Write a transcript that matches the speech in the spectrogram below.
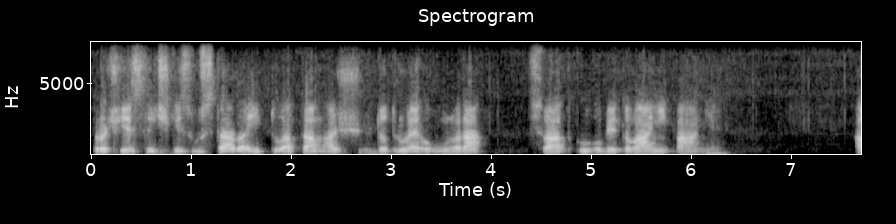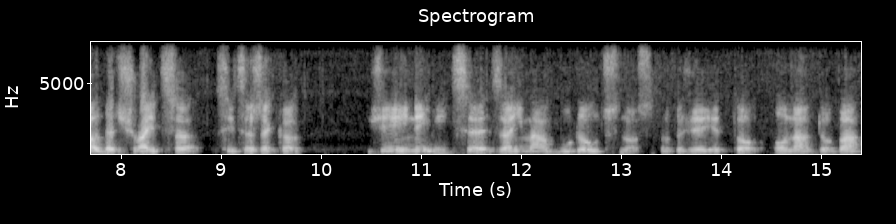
proč jesličky zůstávají tu a tam až do 2. února svátku obětování páně. Albert Schweitzer sice řekl, že jej nejvíce zajímá budoucnost, protože je to ona doba,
